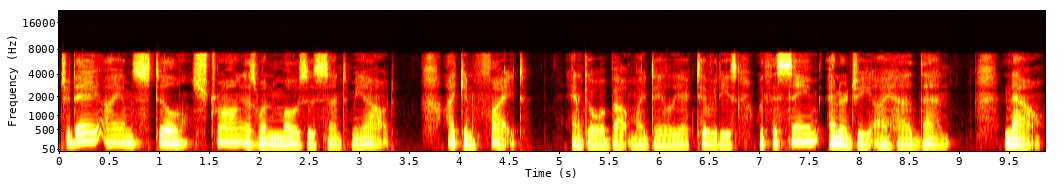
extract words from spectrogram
Today I am still strong as when Moses sent me out. I can fight and go about my daily activities with the same energy I had then. Now,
